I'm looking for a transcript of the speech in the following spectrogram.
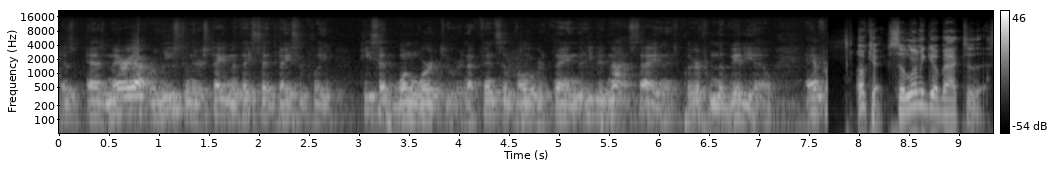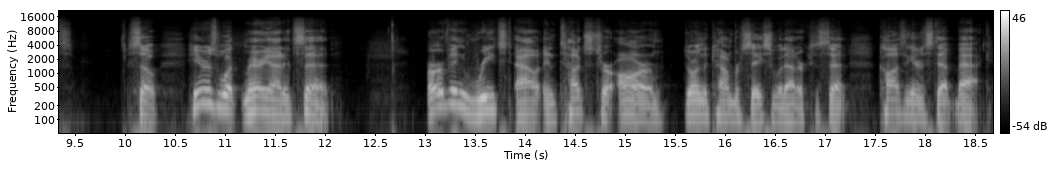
As, as Marriott released in their statement, they said basically, he said one word to her, an offensive, vulgar thing that he did not say, and it's clear from the video and from Okay, so let me go back to this. So here's what Marriott had said Irving reached out and touched her arm during the conversation without her consent, causing her to step back.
